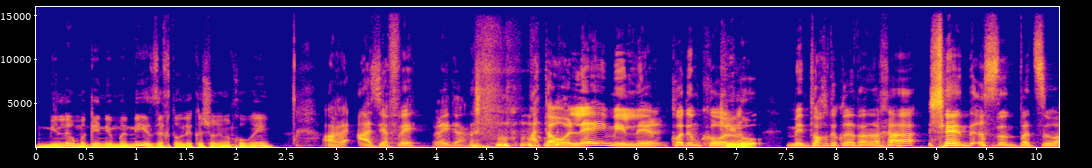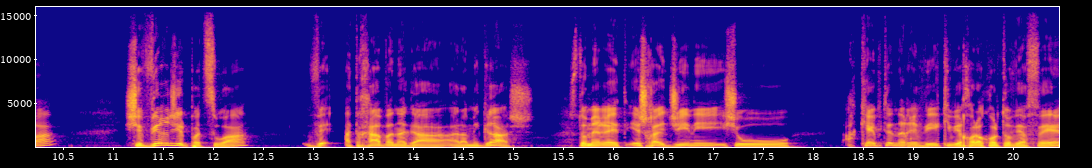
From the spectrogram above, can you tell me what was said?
מילר מגן ימני, אז איך אתה עולה קשרים אחוריים? אז יפה, רגע. אתה עולה עם מילנר, קודם כל, כאילו, מתוך נקודת הנחה שאנדרסון פצוע, שווירג'יל פצוע, ואתה חייב הנהגה על המגרש. זאת אומרת, יש לך את ג'יני, שהוא הקפטן הרביעי, כביכול הכל טוב ויפה,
